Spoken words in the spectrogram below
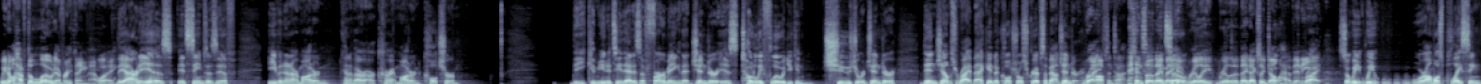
We don't have to load everything that way. The irony is, it seems as if even in our modern, kind of our, our current modern culture, the community that is affirming that gender is totally fluid, you can choose your gender, then jumps right back into cultural scripts about gender. Right. Oftentimes. And so they And make so- it really, really, they actually don't have any. Right. So we, we, we're almost placing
